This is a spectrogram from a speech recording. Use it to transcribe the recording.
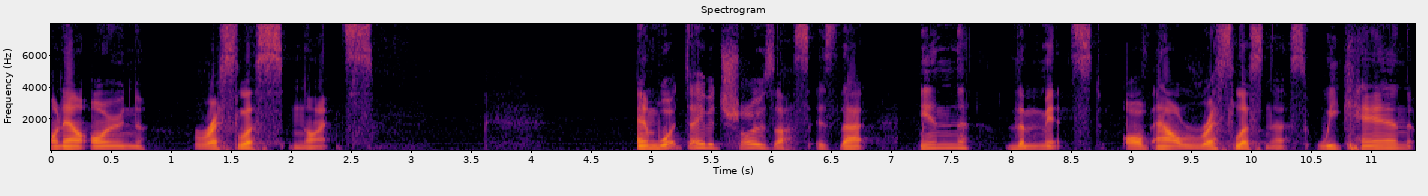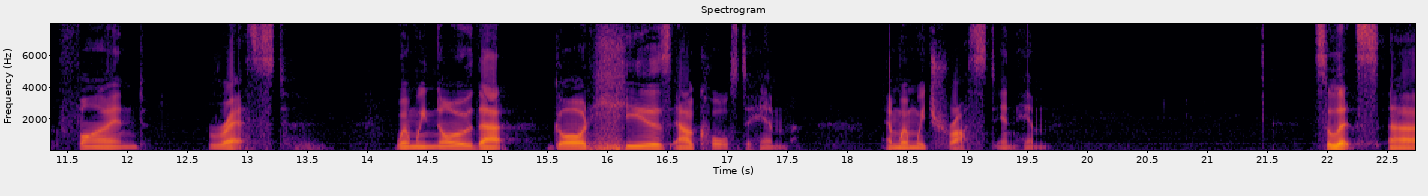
on our own restless nights. And what David shows us is that in the midst of our restlessness, we can find rest when we know that God hears our calls to Him and when we trust in Him. So let's uh,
